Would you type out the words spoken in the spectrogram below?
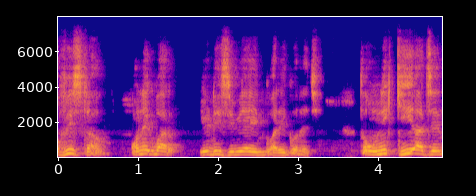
অফিসটাও অনেকবার ইডি সিবিআই ইনকোয়ারি করেছে। তো উনি কি আছেন,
